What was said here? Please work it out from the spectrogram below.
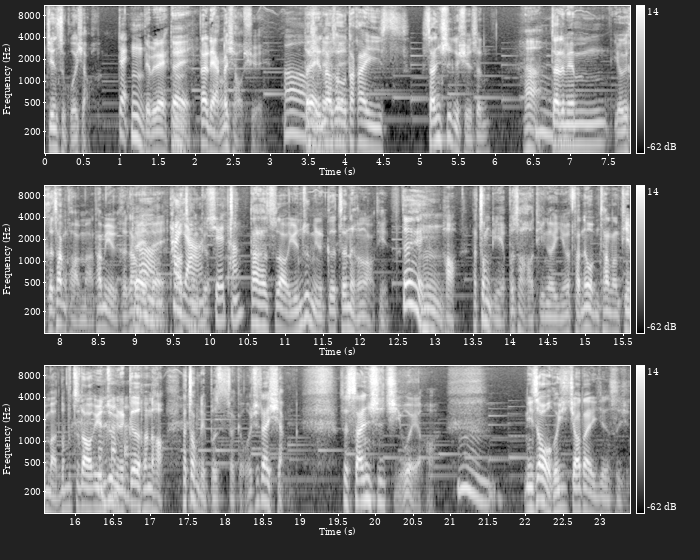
尖石国小。对，嗯，对不对？对，在两个小学，哦，而且那时候大概三四个学生。啊，在那边有一个合唱团嘛，他们有个合唱团，对，泰雅学堂。大家知道原住民的歌真的很好听，对，好，那重点也不是好听而已，因为反正我们常常听嘛，都不知道原住民的歌很好。那重点不是这个，我就在想，这三十几位哈，嗯，你知道我回去交代一件事情，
